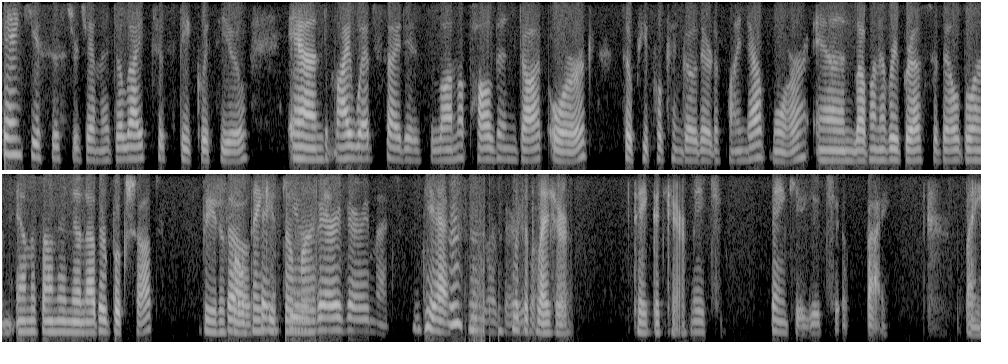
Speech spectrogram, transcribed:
Thank you, Sister Jenna. Delight to speak with you. And my website is lamapalden.org, so people can go there to find out more. And Love on Every Breath available on Amazon and in other bookshops. Beautiful. So thank, you so you much. very, very much. Yes, mm-hmm. very With a welcome. pleasure. Take good care. Me too. Thank you. You too. Bye. Bye.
